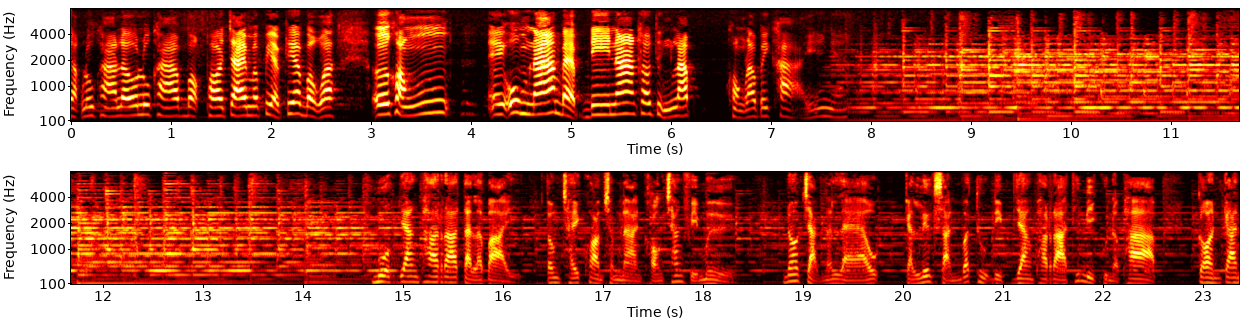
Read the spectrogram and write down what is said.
จากลูกค้าแล้วลูกค้าบอกพอใจมาเปรียบเทียบบอกว่า เออของไอ้อุ้มนะ แบบดีนะเขาถึงรับของเราไปขายอย่างเงี้ย หมวกยางพาราแต่ละใบต้องใช้ความชำนาญของช่างฝีมือ นอกจากนั้นแล้ว การเลือกสรรวัตถุดิบยางพาราที่มีคุณภาพ ก่อนการ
